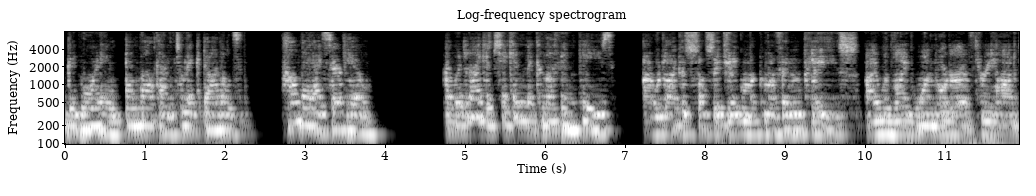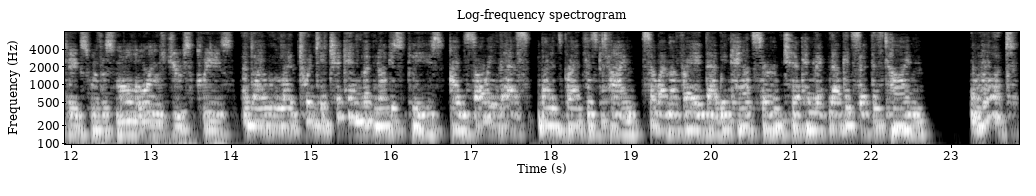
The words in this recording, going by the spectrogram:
Good morning, and welcome to McDonald's. How may I serve you? I would like a chicken McMuffin, please. I would like a sausage egg McMuffin, please. I would like one order of three hotcakes with a small orange juice, please. And I would like 20 chicken McNuggets, please. I'm sorry, Miss, but it's breakfast time, so I'm afraid that we can't serve chicken McNuggets at this time. What?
